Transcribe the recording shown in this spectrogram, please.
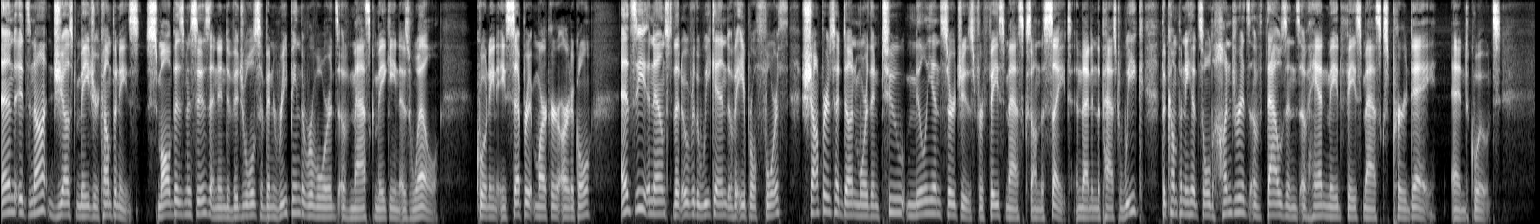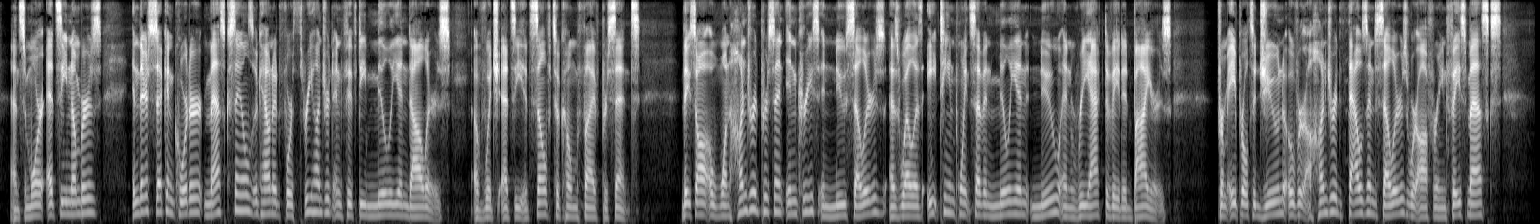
And it's not just major companies. Small businesses and individuals have been reaping the rewards of mask making as well. Quoting a separate marker article, Etsy announced that over the weekend of April 4th, shoppers had done more than 2 million searches for face masks on the site, and that in the past week, the company had sold hundreds of thousands of handmade face masks per day. End quote. And some more Etsy numbers. In their second quarter, mask sales accounted for $350 million, of which Etsy itself took home 5%. They saw a 100% increase in new sellers, as well as 18.7 million new and reactivated buyers. From April to June, over 100,000 sellers were offering face masks.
